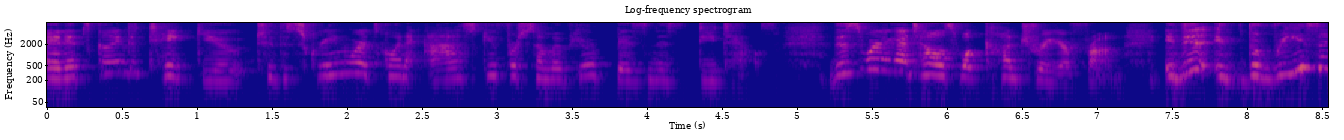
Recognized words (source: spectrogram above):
and it's going to take you to the screen where it's going to ask you for some of your business details. This is where you're going to tell us what country you're from. If it, if the reason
